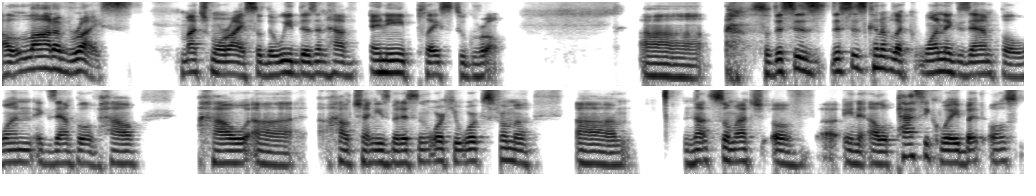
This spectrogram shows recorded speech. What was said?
a lot of rice, much more rice, so the weed doesn't have any place to grow. Uh, so this is this is kind of like one example, one example of how how uh, how Chinese medicine works. It works from a um, not so much of uh, in an allopathic way, but also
